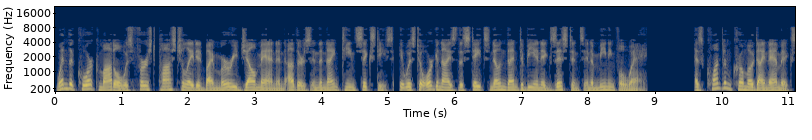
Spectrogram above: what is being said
When the quark model was first postulated by Murray Gell-Mann and others in the 1960s, it was to organize the states known then to be in existence in a meaningful way. As quantum chromodynamics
